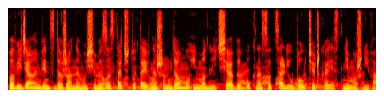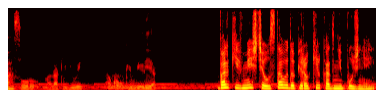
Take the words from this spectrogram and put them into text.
Powiedziałem więc do żony: Musimy zostać tutaj w naszym domu i modlić się, aby Bóg nas ocalił, bo ucieczka jest niemożliwa. Walki w mieście ustały dopiero kilka dni później.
